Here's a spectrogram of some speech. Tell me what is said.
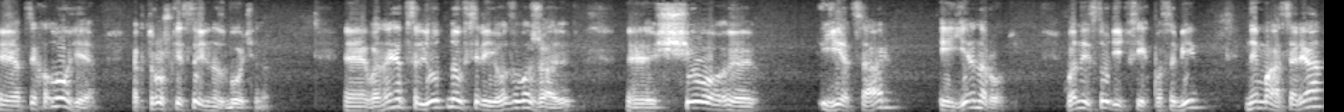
е, психологія, так трошки сильно збочена. Е, Вони абсолютно всерйоз вважають, е, що е, є цар і є народ. Вони судять всіх по собі. Нема царя,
